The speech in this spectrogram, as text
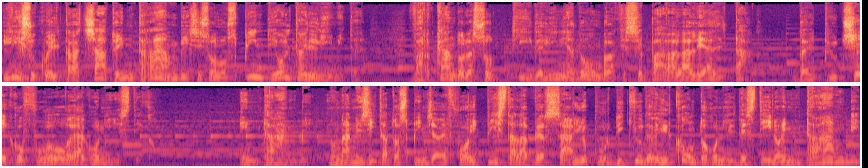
Lì su quel tracciato entrambi si sono spinti oltre il limite, varcando la sottile linea d'ombra che separa la lealtà dal più cieco furore agonistico. Entrambi non hanno esitato a spingere fuori pista l'avversario pur di chiudere il conto con il destino. Entrambi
